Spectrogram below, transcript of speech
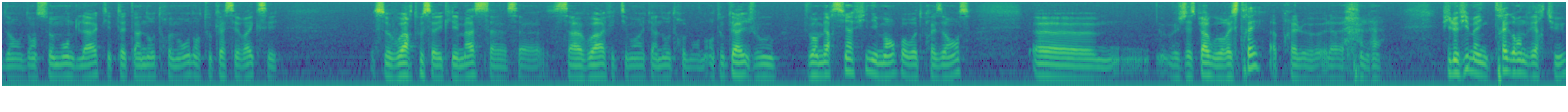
dans, dans ce monde-là, qui est peut-être un autre monde. En tout cas, c'est vrai que c'est se voir tous avec les masses, ça, ça, a à voir effectivement avec un autre monde. En tout cas, je vous, je vous remercie infiniment pour votre présence. Euh, J'espère que vous resterez après le. la- Puis le film a une très grande vertu,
